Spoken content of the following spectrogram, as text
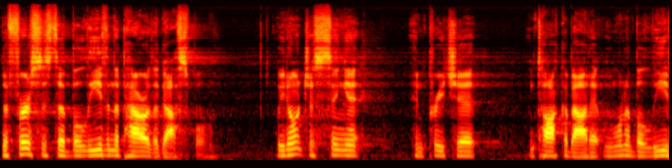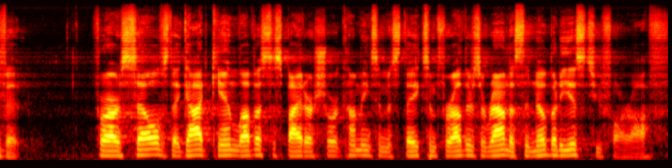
The first is to believe in the power of the gospel. We don't just sing it and preach it and talk about it, we want to believe it for ourselves that God can love us despite our shortcomings and mistakes, and for others around us that nobody is too far off.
